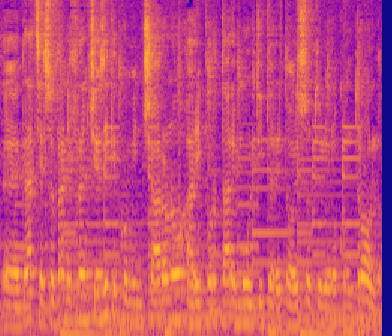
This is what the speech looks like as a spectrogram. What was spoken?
eh, grazie ai sovrani francesi che cominciarono a riportare molti territori sotto il loro controllo.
